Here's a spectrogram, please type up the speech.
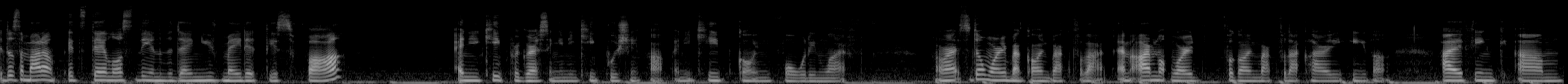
it doesn't matter. It's their loss at the end of the day, and you've made it this far, and you keep progressing and you keep pushing up and you keep going forward in life. All right, so don't worry about going back for that. And I'm not worried for going back for that clarity either. I think um,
